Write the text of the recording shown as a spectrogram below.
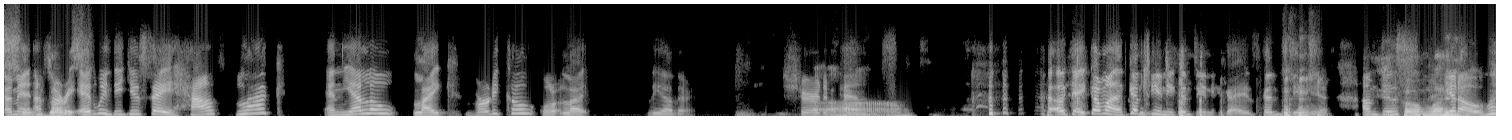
I mean, uh, I'm sorry, Edwin, did you say half black and yellow, like vertical or like the other? Shirt and pants. Ah, Okay, come on, continue, continue, guys, continue. I'm just, you know.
